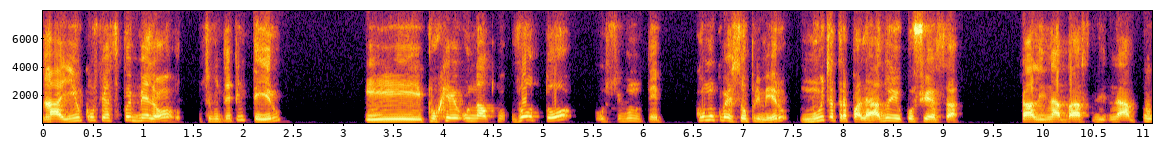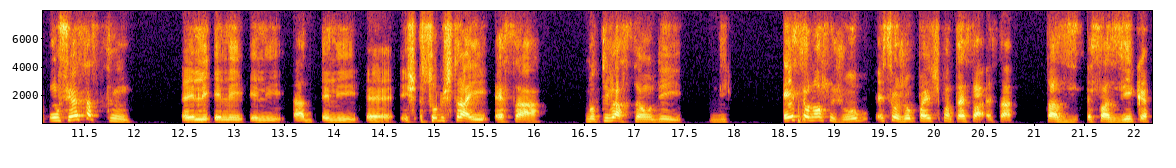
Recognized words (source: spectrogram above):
aí o confiança foi melhor o segundo tempo inteiro, e porque o Náutico voltou o segundo tempo, como começou o primeiro, muito atrapalhado, e o confiança tá ali na base. Na, o confiança, sim, ele, ele, ele, ele é, subtrair essa motivação de, de, Esse é o nosso jogo, esse é o jogo para espantar essa, essa, essa, essa zica,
